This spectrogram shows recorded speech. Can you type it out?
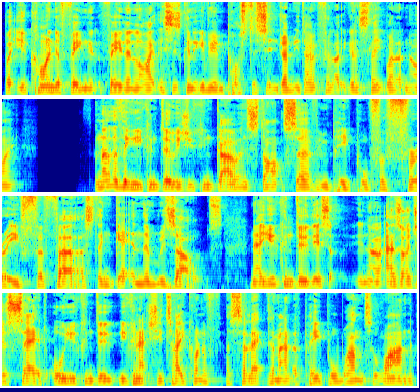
But you're kind of feeling, feeling like this is going to give you imposter syndrome. You don't feel like you're going to sleep well at night another thing you can do is you can go and start serving people for free for first and getting them results. Now you can do this, you know, as I just said, or you can do, you can actually take on a, a select amount of people one to one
